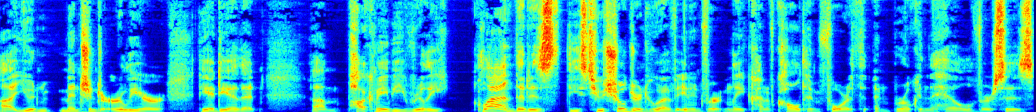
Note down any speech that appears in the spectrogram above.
Uh, you had mentioned earlier the idea that, um, Puck may be really glad that is these two children who have inadvertently kind of called him forth and broken the hill versus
